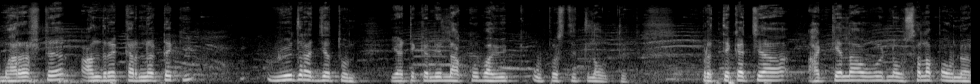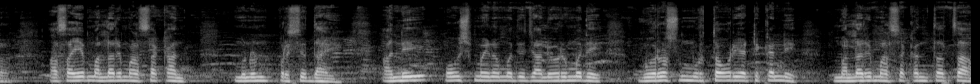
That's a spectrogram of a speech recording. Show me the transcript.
महाराष्ट्र आंध्र कर्नाटक विविध राज्यातून या ठिकाणी लाखो भाविक उपस्थित लावतात. प्रत्येकाच्या हाक्याला व नवसाला पावणारा असा हे मल्हारी माळसाकांत म्हणून प्रसिद्ध आहे. आणि पौष महिन्यामध्ये जानेवारीमध्ये गोरस मुहूर्तावर या ठिकाणी मल्हारी माळसाकांताचा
